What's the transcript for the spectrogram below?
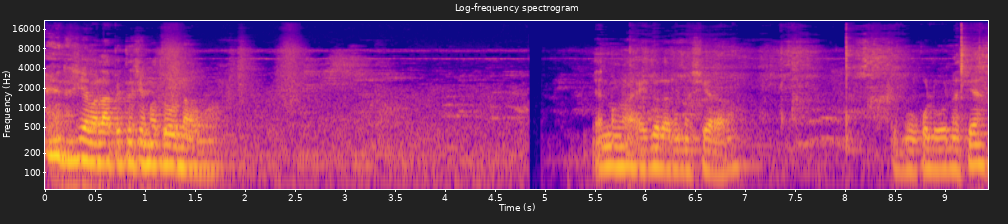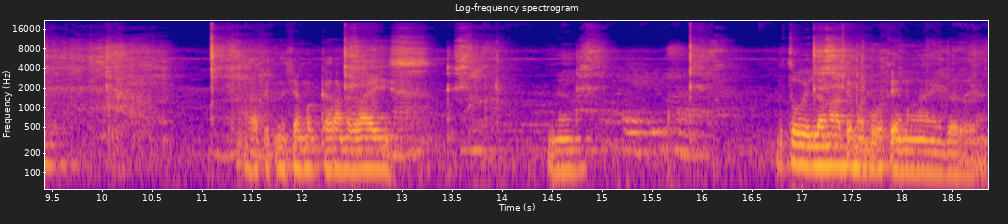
Ayan na siya, malapit na siya matunaw. Yan mga idol, ano na siya, oh. tumukulo na siya. Malapit na siya mag-caramelize. Yan. Lutuin lang natin mabuti mga idol. Ayan.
